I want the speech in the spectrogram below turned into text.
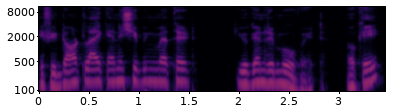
if you don't like any shipping method, you can remove it, okay?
